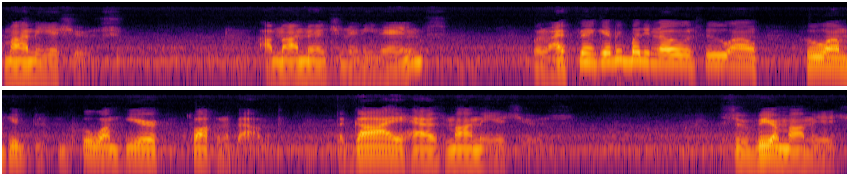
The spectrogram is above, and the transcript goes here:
mommy issues. I'm not mentioning any names, but I think everybody knows who um who I'm here who I'm here talking about. The guy has mommy issues, severe mommy issues.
